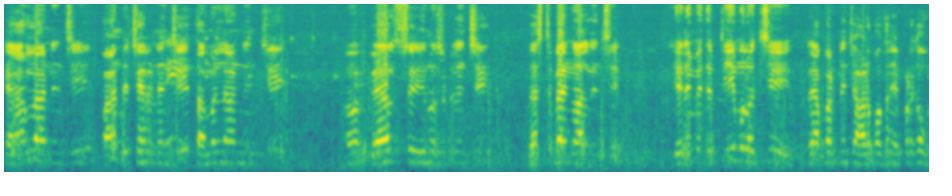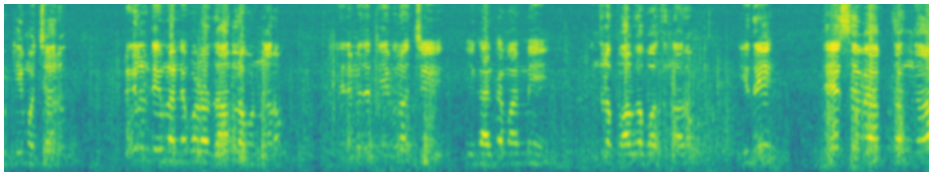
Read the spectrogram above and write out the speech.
కేరళ నుంచి పాండిచేరి నుంచి తమిళనాడు నుంచి వేల్స్ యూనివర్సిటీ నుంచి వెస్ట్ బెంగాల్ నుంచి ఎనిమిది టీములు వచ్చి రేపటి నుంచి ఆడిపోతున్నారు ఇప్పటికే ఒక టీం వచ్చారు. మిగిలిన టీంలు అన్నీ కూడా దారిలో ఉన్నారు. ఎనిమిది టీములు వచ్చి ఈ కార్యక్రమాన్ని ఇందులో పాల్గొబోతున్నారు. ఇది దేశవ్యాప్తంగా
